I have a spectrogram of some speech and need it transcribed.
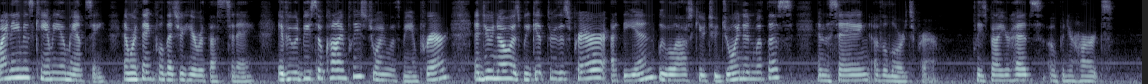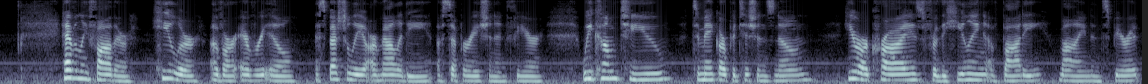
My name is Cami Omancy, and we're thankful that you're here with us today. If you would be so kind, please join with me in prayer. And do know as we get through this prayer, at the end, we will ask you to join in with us in the saying of the Lord's Prayer. Please bow your heads, open your hearts. Heavenly Father, healer of our every ill, especially our malady of separation and fear, we come to you to make our petitions known. Hear our cries for the healing of body, mind, and spirit.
